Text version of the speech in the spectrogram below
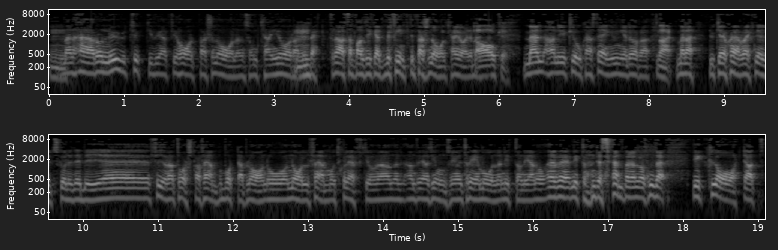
Mm. Men här och nu tycker vi att vi har personalen som kan göra Mm. det bättre. Alltså att man tycker att befintlig personal kan göra det bättre. Ja, okej. Men han är ju klok, han stänger ju inga dörrar. Nej. Men äh, du kan ju själv räkna ut, skulle det bli eh, fyra torsk fem på bortaplan och 0-5 mot Skellefteå och And- Andreas Jonsson gör tre mål den 19, januari, äh, 19 december eller något sånt där. Det är klart att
